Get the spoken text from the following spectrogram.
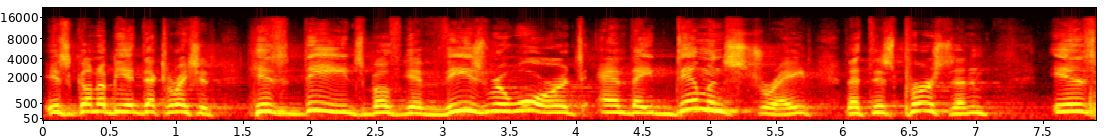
is going to be a declaration. His deeds both give these rewards and they demonstrate that this person is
